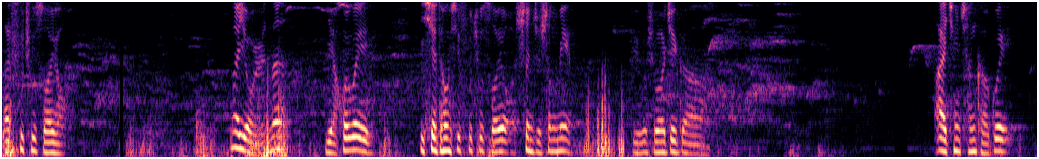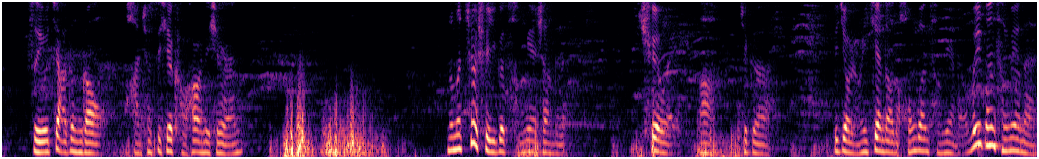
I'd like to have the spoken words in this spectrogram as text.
来付出所有。那有人呢，也会为一些东西付出所有，甚至生命，比如说这个“爱情诚可贵，自由价更高”。喊出这些口号那些人，那么这是一个层面上的缺尾啊，这个比较容易见到的宏观层面的。微观层面呢，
